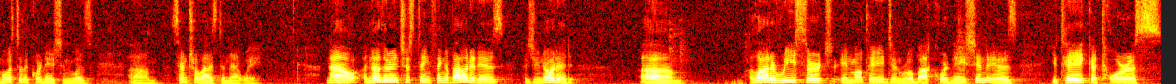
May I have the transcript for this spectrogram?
most of the coordination was um, centralized in that way. Now, another interesting thing about it is, as you noted, um, a lot of research in multi-agent robot coordination is you take a torus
